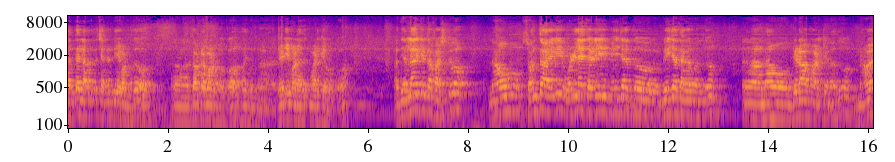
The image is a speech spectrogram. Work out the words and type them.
ಗದ್ದೆಲ್ಲಾದರೆ ಚರಂಡಿ ಹೊಡೆದು ತೋಟ ಮಾಡಬೇಕು, ಅದನ್ನು ರೆಡಿ ಮಾಡೋದಕ್ಕೆ ಮಾಡ್ಕೋಬೇಕು. ಅದೆಲ್ಲದಕ್ಕಿಂತ ಫಸ್ಟು ನಾವು ಸ್ವಂತ ಆಗಿ ಒಳ್ಳೆ ತಳಿ ಬೀಜದ್ದು, ಬೀಜ ತಗೊಬಂದು ನಾವು ಗಿಡ ಮಾಡ್ಕೊಳೋದು, ನಾವೇ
